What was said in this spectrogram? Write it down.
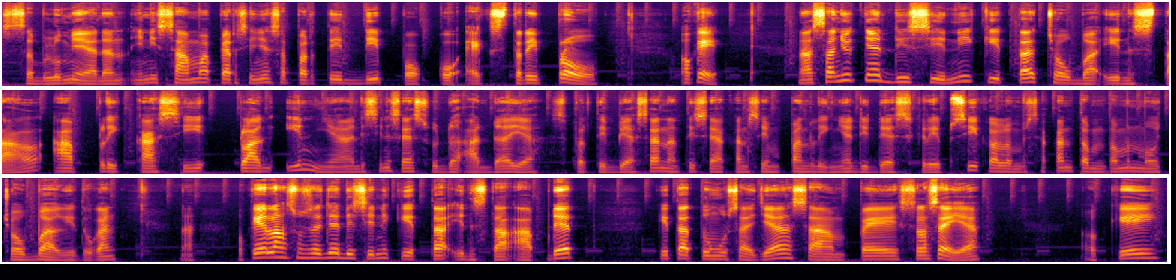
sebelumnya ya dan ini sama versinya seperti di Poco X3 Pro. Oke. Nah, selanjutnya di sini kita coba install aplikasi pluginnya di sini saya sudah ada ya seperti biasa nanti saya akan simpan linknya di deskripsi kalau misalkan teman-teman mau coba gitu kan nah oke langsung saja di sini kita install update kita tunggu saja sampai selesai ya oke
